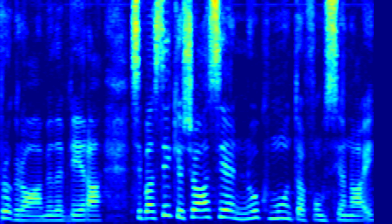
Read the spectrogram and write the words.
programe dhe vlera. Sipas tij, kjo qasje nuk mund të funksionojë.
